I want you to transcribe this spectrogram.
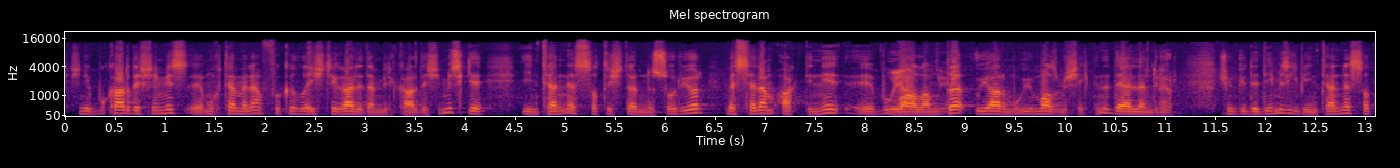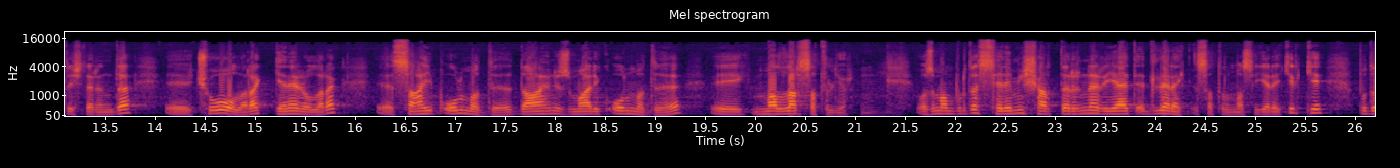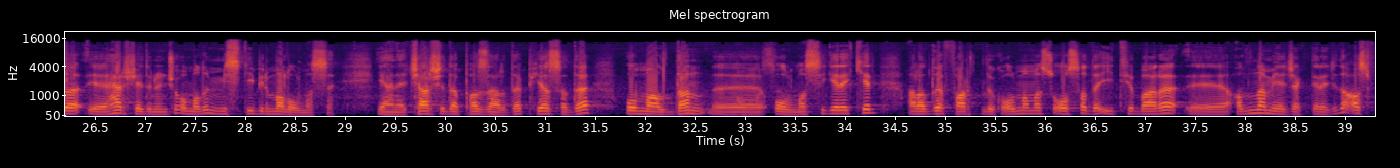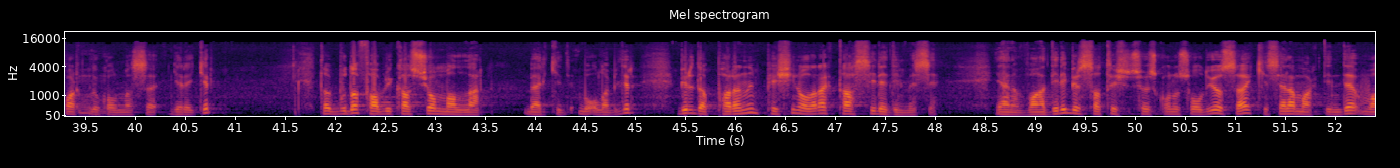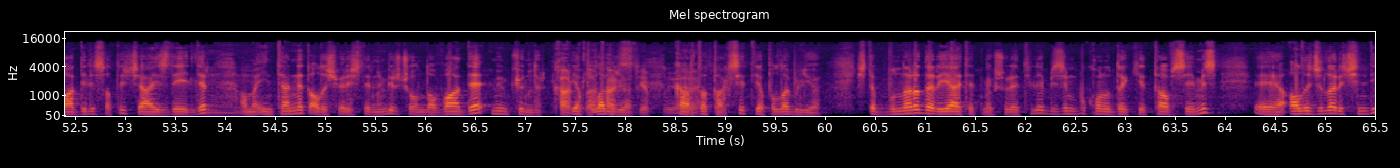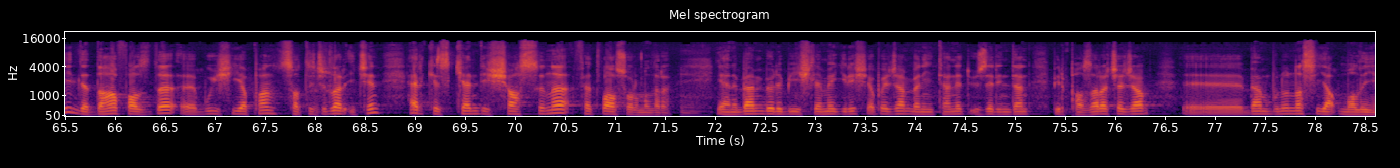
Şimdi bu kardeşimiz e, muhtemelen fıkıhla iştigal eden bir kardeşimiz ki internet satışlarını soruyor ve selam akdini e, bu uyar bağlamda diyor. uyar mı uymaz mı şeklinde değerlendiriyor. Evet. Çünkü dediğimiz gibi internet satışlarında e, çoğu olarak genel olarak e, sahip olmadığı, daha henüz malik olmadığı e, mallar satılıyor. Hmm. O zaman burada selemin şartlarına riayet edilerek satılması gerekir ki bu da e, her şeyden önce o malın misli bir mal olması. Yani çarşıda, pazarda, piyasada o maldan e, olması. olması gerekir. Arada farklılık olmaması olsa da itibara e, alınamayacak derecede az farklılık hmm. olması gerekir. Tabi bu da fabrikasyon mallar belki bu olabilir. Bir de paranın peşin olarak tahsil edilmesi. Yani vadeli bir satış söz konusu oluyorsa ki selam akdinde vadeli satış caiz değildir. Hmm. Ama internet alışverişlerinin birçoğunda vade mümkündür. Kartla yapılabiliyor. taksit yapılıyor. Karta evet. taksit yapılabiliyor. İşte bunlara da riayet etmek suretiyle bizim bu konudaki tavsiyemiz e, alıcılar için değil de daha fazla e, bu işi yapan satıcılar için herkes kendi şahsına fetva sormaları. Hmm. Yani ben böyle bir işleme giriş yapacağım, ben internet üzerinden bir pazar açacağım, e, ben bunu nasıl yapmalıyım,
